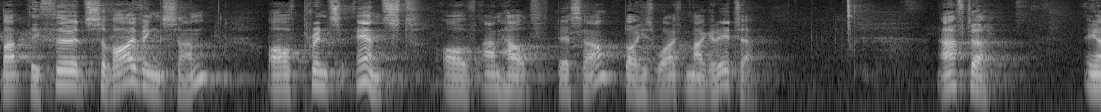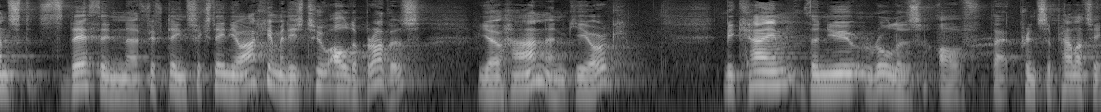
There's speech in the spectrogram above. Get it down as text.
but the third surviving son of Prince Ernst of Anhalt Dessau by his wife Margareta. After Ernst's death in 1516, uh, Joachim and his two older brothers, Johann and Georg, became the new rulers of that principality,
